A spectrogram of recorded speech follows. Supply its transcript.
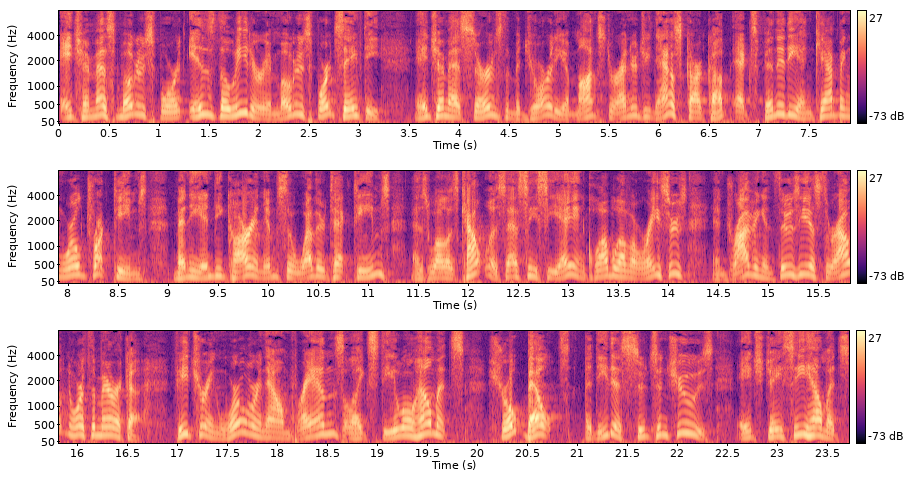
HMS Motorsport is the leader in motorsport safety. HMS serves the majority of Monster Energy NASCAR Cup, Xfinity, and Camping World truck teams, many IndyCar and IMSA WeatherTech teams, as well as countless SCCA and club level racers and driving enthusiasts throughout North America, featuring world renowned brands like Stilo helmets, Schroth belts, Adidas suits and shoes, HJC helmets,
